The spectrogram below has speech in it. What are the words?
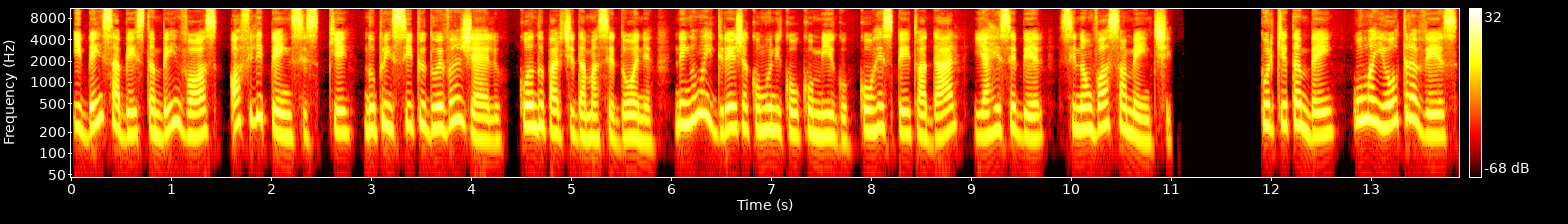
E bem sabeis também vós, ó Filipenses, que, no princípio do Evangelho, quando parti da Macedônia, nenhuma igreja comunicou comigo, com respeito a dar e a receber, senão vós somente. Porque também, uma e outra vez,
